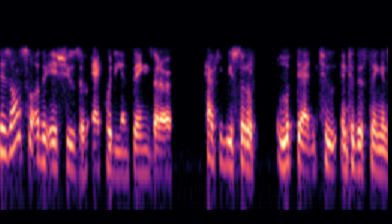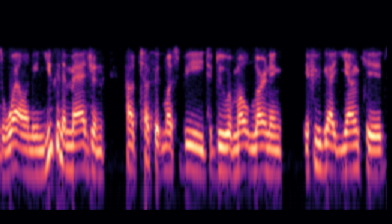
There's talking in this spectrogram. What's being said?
there's also other issues of equity and things that are have to be sort of looked at into into this thing as well. I mean, you can imagine how tough it must be to do remote learning if you've got young kids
